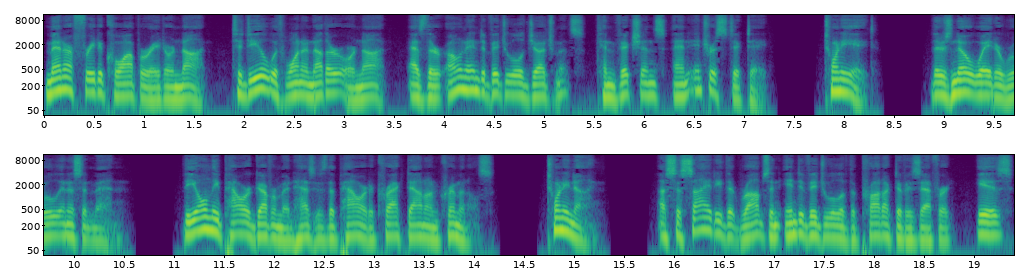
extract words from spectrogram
Men are free to cooperate or not, to deal with one another or not, as their own individual judgments, convictions, and interests dictate. 28. There's no way to rule innocent men. The only power government has is the power to crack down on criminals. 29. A society that robs an individual of the product of his effort is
